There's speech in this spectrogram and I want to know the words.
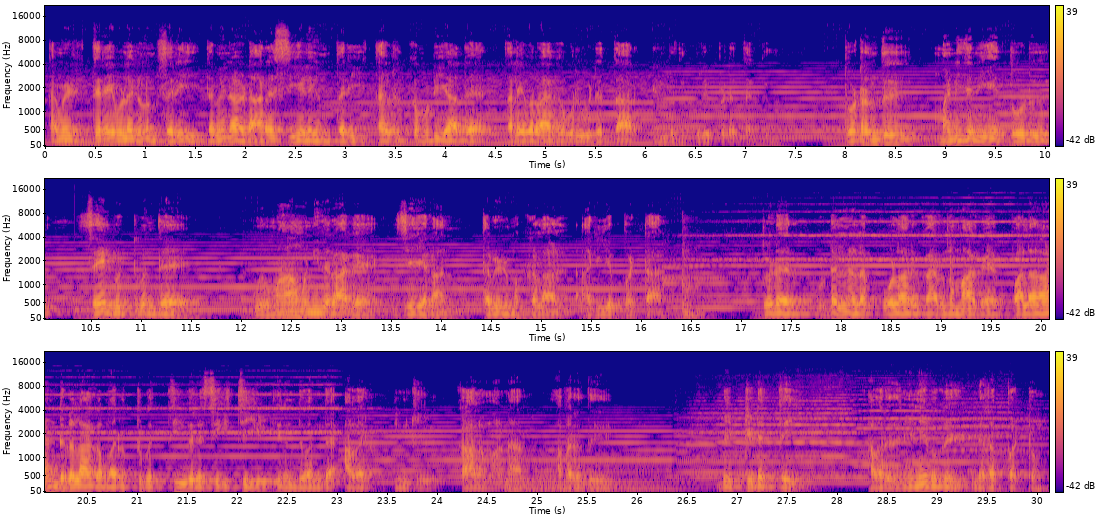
தமிழ் திரையுலகிலும் சரி தமிழ்நாடு அரசியலிலும் சரி தவிர்க்க முடியாத தலைவராக உருவெடுத்தார் என்பது குறிப்பிடத்தக்கது. தொடர்ந்து மனிதநேயத்தோடு செயல்பட்டு வந்த ஒரு மாமனிதராக விஜயகாந்த் தமிழ் மக்களால் அறியப்பட்டார். தொடர் உடல்நலக் கோளாறு காரணமாக பல ஆண்டுகளாக மருத்துவ தீவிர சிகிச்சையில் இருந்து வந்த அவர் இன்று காலமானார். அவரது வெற்றிடத்தை அவரது நினைவுகள் நிரப்பட்டும்.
